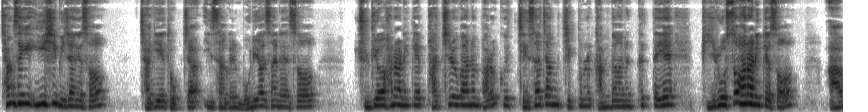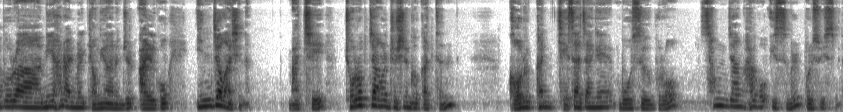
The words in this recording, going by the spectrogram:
창세기 22장에서 자기의 독자 이삭을 모리아산에서 죽여 하나님께 바치려고 하는 바로 그 제사장 직분을 감당하는 그때에 비로소 하나님께서 아브라함이 하나님을 경외하는 줄 알고 인정하시는 마치 졸업장을 주시는 것 같은 거룩한 제사장의 모습으로 성장하고 있음을 볼 수 있습니다.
